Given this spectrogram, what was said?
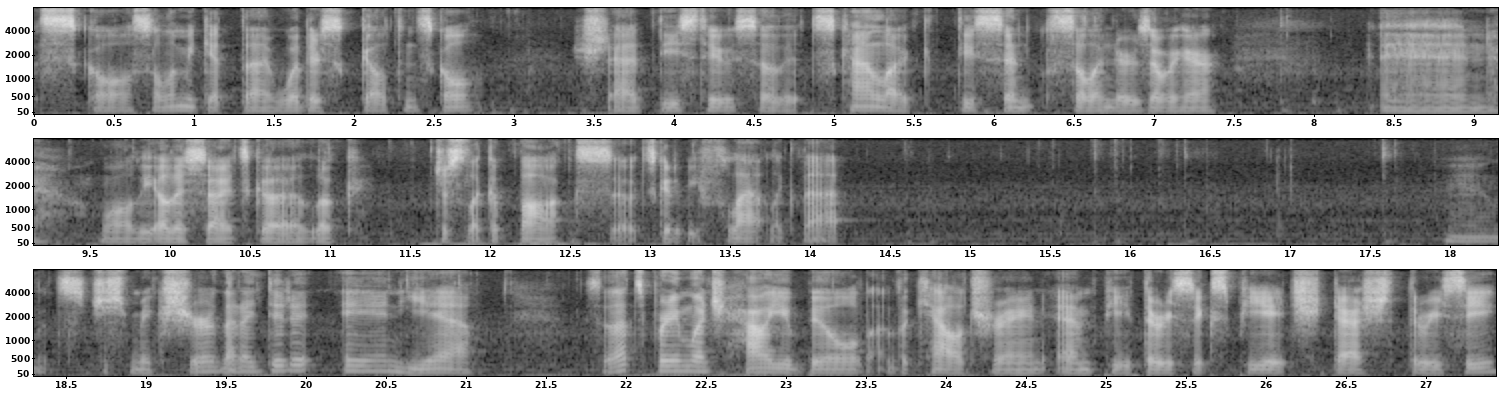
skull. So let me get the wither skeleton skull. Just add these two so it's kinda like these cylinders over here. And while the other side's gonna look just like a box so it's gonna be flat like that and let's just make sure that I did it and yeah. So that's pretty much how you build the Caltrain MP36PH-3C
